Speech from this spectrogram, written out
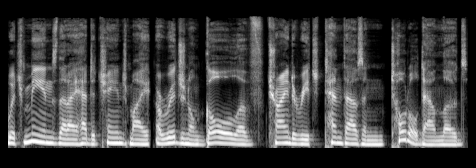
which means that I had to change my original goal of trying to reach 10,000 total downloads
